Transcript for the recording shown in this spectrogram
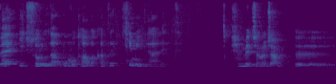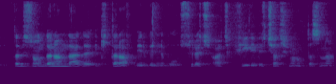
Ve ilk sorumda bu mutabakatı kim ihlal etti? Şimdi Metin Hocam e, tabii son dönemlerde iki taraf birbirini bu süreç artık fiili bir çatışma noktasına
